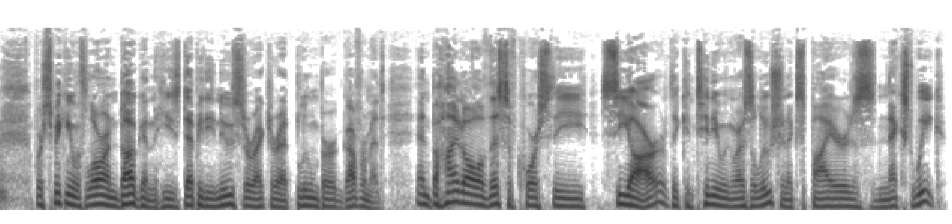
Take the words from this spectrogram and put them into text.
We're speaking with Loren Duggan. He's Deputy News Director at Bloomberg Government. And behind all of this, of course, the CR, the continuing resolution, expires next week.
